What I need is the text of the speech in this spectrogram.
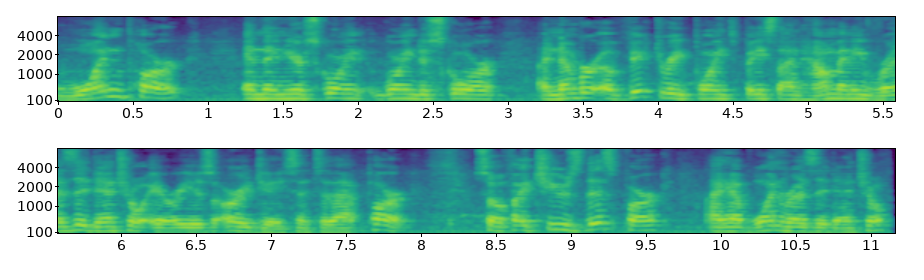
one park and then you're scoring, going to score a number of victory points based on how many residential areas are adjacent to that park. So if I choose this park, I have one residential.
